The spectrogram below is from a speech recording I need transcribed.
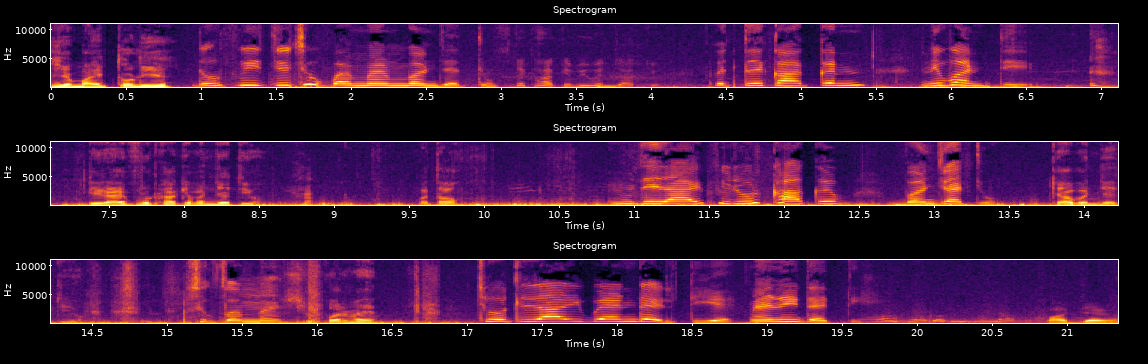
ये माइक थोड़ी है। दो पीछे सुपरमैन बन जाती हूँ। खा के भी बन जाती हूँ। कुत्ते खा कर नहीं बनती। ड्राई फ्रूट खा के बन जाती हो? बताओ। ड्राई फ्रूट खा कर बन जाती हूँ। क्या बन जाती हो? सुपरमैन सुपरमैन छोटी वाली बहन डलती है मैं नहीं डरती। भाग जाएगा।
